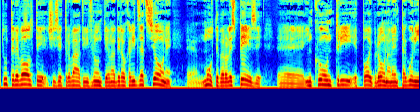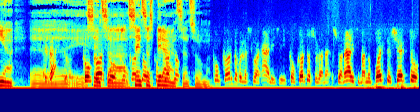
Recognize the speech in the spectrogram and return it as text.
tutte le volte ci si è trovati di fronte a una delocalizzazione, eh, molte parole spese, eh, incontri e poi però una lenta agonia eh, esatto. concordo, senza, concordo, senza, speranza. Concordo, insomma. concordo con la sua analisi, concordo sulla sua analisi, ma non può essere certo,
